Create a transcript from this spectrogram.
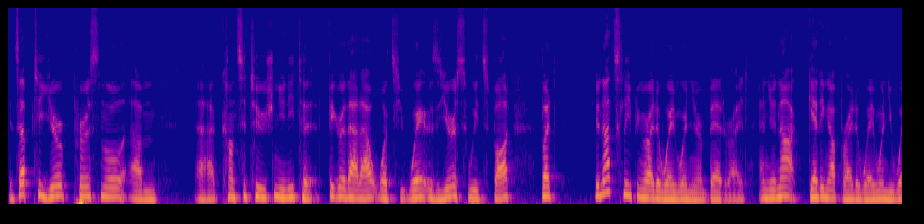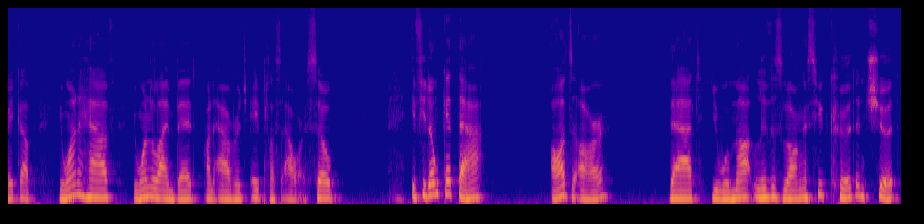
it's up to your personal um, uh, constitution. You need to figure that out. What's where is your sweet spot? But you're not sleeping right away when you're in bed, right? And you're not getting up right away when you wake up. You want to have, you want to lie in bed on average eight plus hours. So if you don't get that, odds are that you will not live as long as you could and should.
